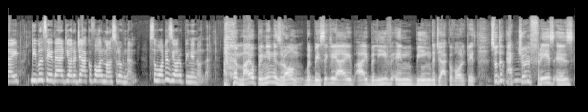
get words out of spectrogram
right? People say that you're a jack of all, master of none. So, what is your opinion on that? my opinion is wrong but basically i i believe in being the jack of all trades. So the mm-hmm. actual phrase is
